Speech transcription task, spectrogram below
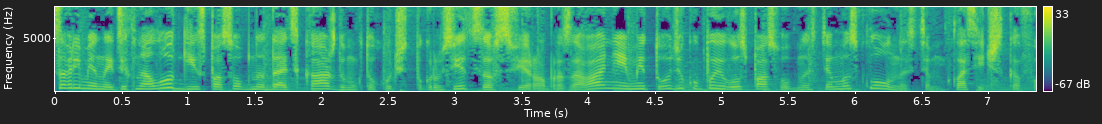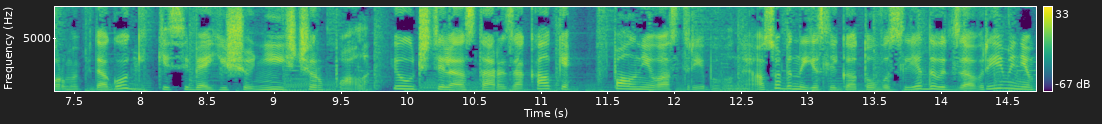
Современные технологии способны дать каждому, кто хочет погрузиться в сферу образования, методику по его способностям и склонностям. Классическая форма педагогики себя еще не исчерпала, и учителя старой закалки вполне востребованы, особенно если готовы следовать за временем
